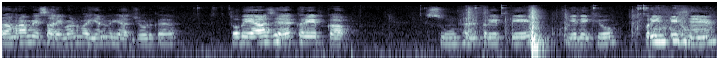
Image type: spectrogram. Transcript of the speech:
राम राम वे सारे बहन भाइयों ने मेरी हाथ जोड़कर तो आज है करेप का सूट है करेप के, ये देखियो प्रिंटेड हैं।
